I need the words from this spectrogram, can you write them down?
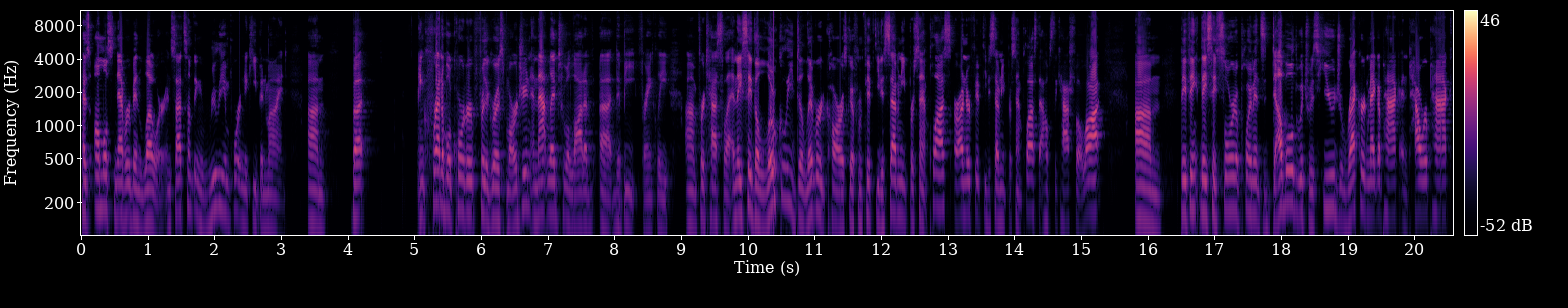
has almost never been lower. And so that's something really important to keep in mind. Um, but incredible quarter for the gross margin and that led to a lot of uh, the beat frankly um, for tesla and they say the locally delivered cars go from 50 to 70% plus or under 50 to 70% plus that helps the cash flow a lot um, they think they say solar deployments doubled, which was huge. Record Megapack and Power Pack,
